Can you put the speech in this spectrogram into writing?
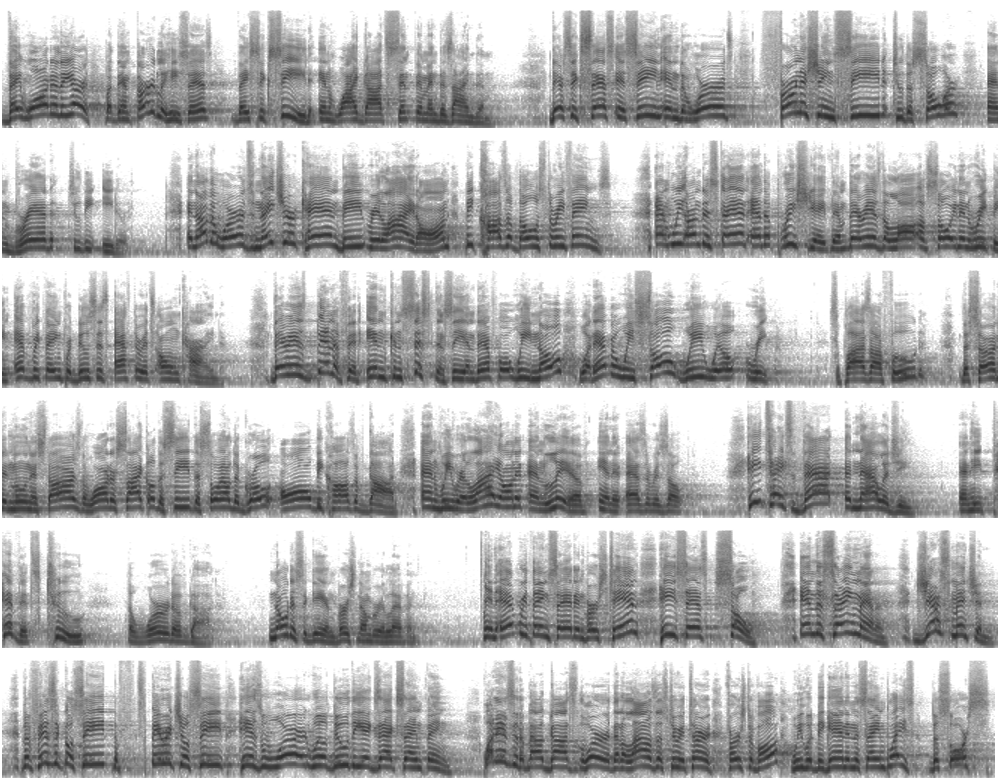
they water the earth. But then, thirdly, he says, they succeed in why God sent them and designed them. Their success is seen in the words furnishing seed to the sower and bread to the eater. In other words, nature can be relied on because of those three things. And we understand and appreciate them. There is the law of sowing and reaping, everything produces after its own kind. There is benefit in consistency, and therefore we know whatever we sow, we will reap. Supplies our food, the sun and moon and stars, the water cycle, the seed, the soil, the growth, all because of God. And we rely on it and live in it as a result. He takes that analogy and he pivots to the Word of God. Notice again, verse number 11. In everything said in verse 10, he says, so. In the same manner, just mentioned, the physical seed, the spiritual seed, his word will do the exact same thing. What is it about God's word that allows us to return? First of all, we would begin in the same place, the source.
